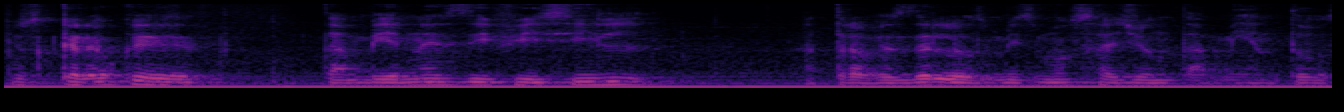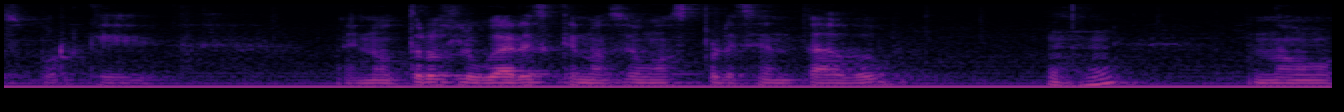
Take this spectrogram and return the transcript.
Pues creo que también es difícil a través de los mismos ayuntamientos, porque en otros lugares que nos hemos presentado, no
